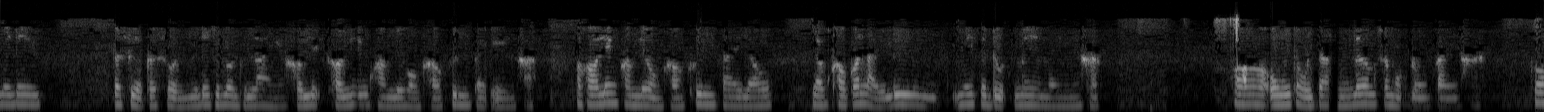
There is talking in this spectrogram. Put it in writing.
ไม่ได้กระเสือกกระสนไม่ได้ทุรนทุรายเขาเร่เขาเร่งความเร็วของเขาขึ้นไปเองค่ะพอเขาเร่งความเร็วของเขาขึ้นไปแล้ว แล้วเขาก็ไหลลื่นไม่สะดุดไม่อะไรอย่างนี้ค่ะ พอองค์วิตกวิจารณ์เริ่มสงบลงไปค่ะ ก็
